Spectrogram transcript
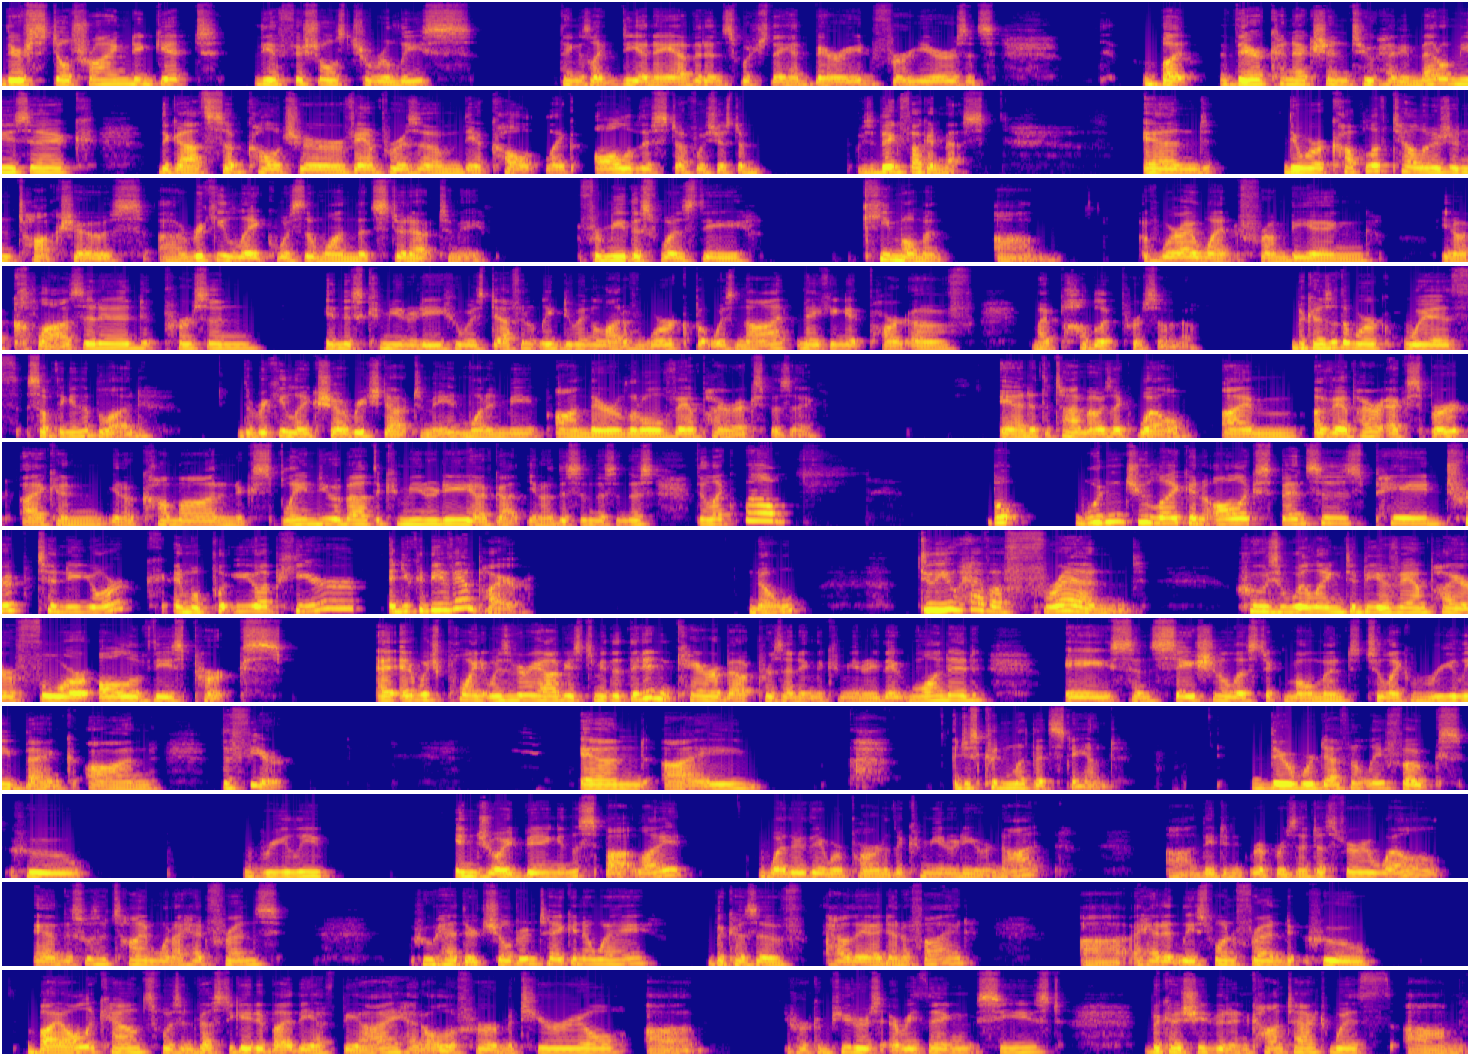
they're still trying to get the officials to release things like DNA evidence, which they had buried for years. It's but their connection to heavy metal music, the goth subculture, vampirism, the occult, like all of this stuff was just a was a big fucking mess. And there were a couple of television talk shows. Uh, Ricki Lake was the one that stood out to me. For me, this was the key moment um, of where I went from being, you know, a closeted person in this community who was definitely doing a lot of work, but was not making it part of my public persona. Because of the work with Something in the Blood, the Ricki Lake Show reached out to me and wanted me on their little vampire expose. And at the time, I was like, well, I'm a vampire expert. I can, you know, come on and explain to you about the community. I've got, you know, this and this and this. They're like, well, but wouldn't you like an all expenses paid trip to New York and we'll put you up here and you could be a vampire? No. Do you have a friend who's willing to be a vampire for all of these perks? At, at, which point it was very obvious to me that they didn't care about presenting the community. They wanted a sensationalistic moment to like really bank on the fear. And I I just couldn't let that stand. There were definitely folks who really enjoyed being in the spotlight, whether they were part of the community or not. Uh, they didn't represent us very well. And this was a time when I had friends who had their children taken away because of how they identified. Uh, I had at least one friend who, by all accounts, was investigated by the FBI, had all of her material uh, her computers, everything seized because she'd been in contact with um,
